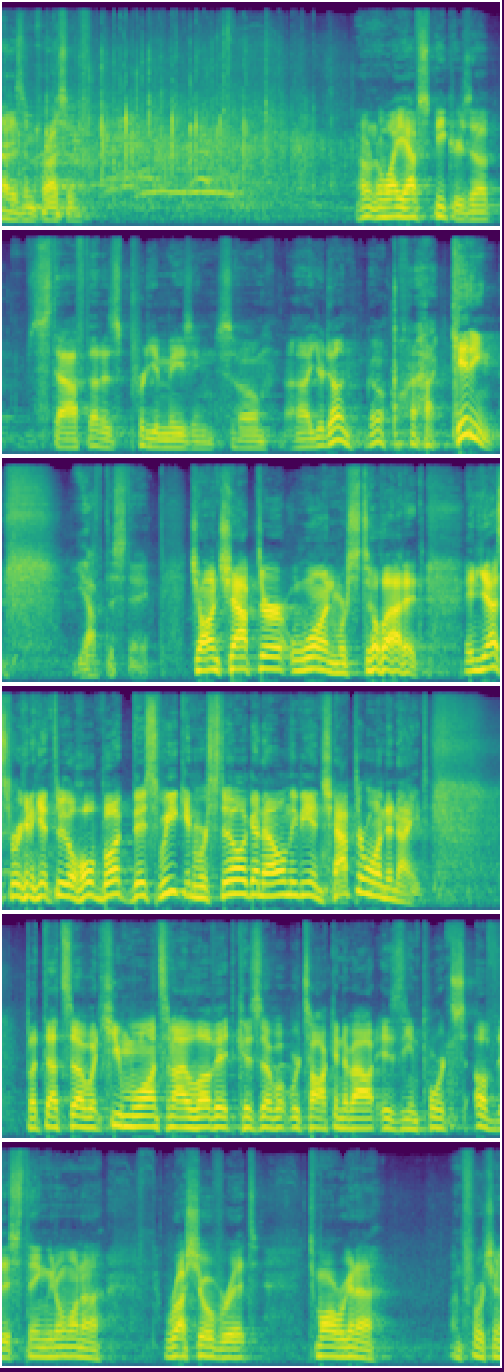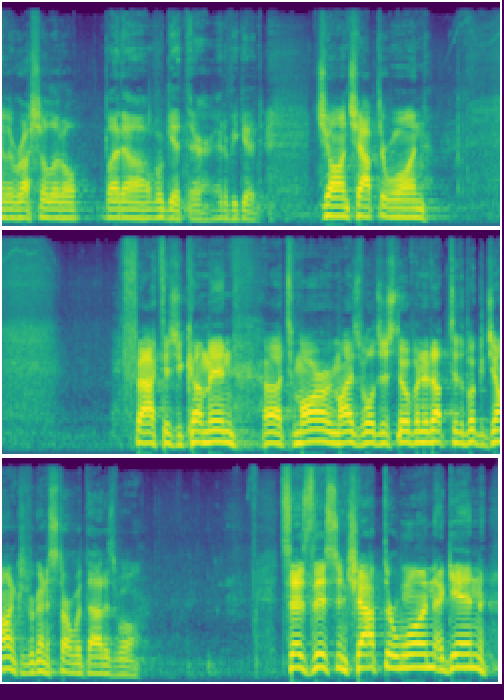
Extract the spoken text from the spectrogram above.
That is impressive. I don't know why you have speakers up, staff. That is pretty amazing. So uh, you're done. Go. Kidding. You have to stay. John chapter 1, we're still at it. And yes, we're going to get through the whole book this week, and we're still going to only be in chapter 1 tonight. But that's uh, what Hume wants, and I love it because uh, what we're talking about is the importance of this thing. We don't want to rush over it. Tomorrow we're going to, unfortunately, rush a little, but uh, we'll get there. It'll be good. John chapter 1. In fact, as you come in uh, tomorrow, we might as well just open it up to the book of John because we're going to start with that as well. It says this in chapter 1 again.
